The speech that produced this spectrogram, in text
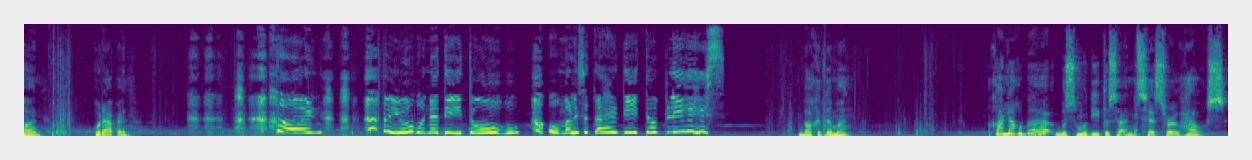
Han, what happened? Han, ayoko na dito. Umalis na tayo dito, please. Bakit naman? Akala ko ba gusto mo dito sa ancestral house?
